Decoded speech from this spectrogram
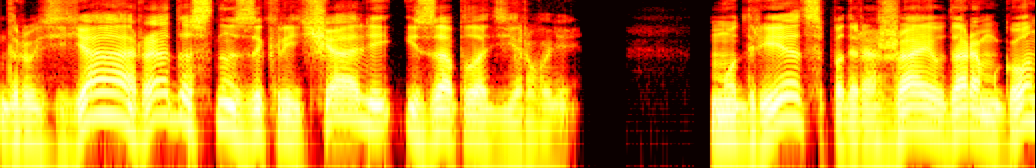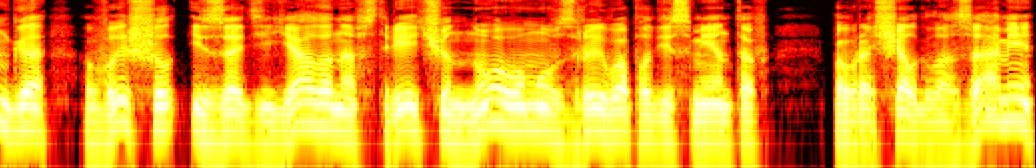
Друзья радостно закричали и зааплодировали. Мудрец, подражая ударам гонга, вышел из одеяла навстречу новому взрыву аплодисментов, повращал глазами,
